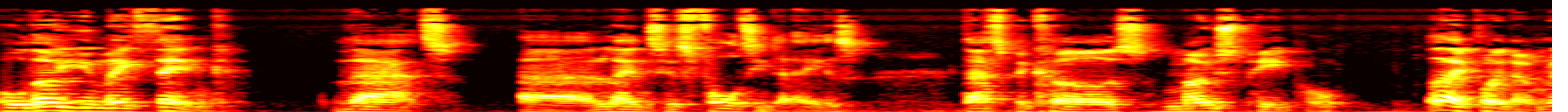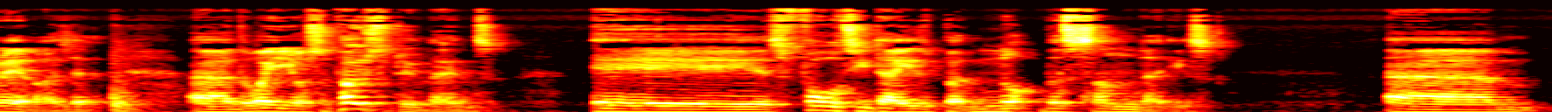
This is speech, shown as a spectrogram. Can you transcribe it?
although you may think that uh, Lent is 40 days, that's because most people, well, they probably don't realise it, uh, the way you're supposed to do Lent is 40 days, but not the Sundays. Um,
